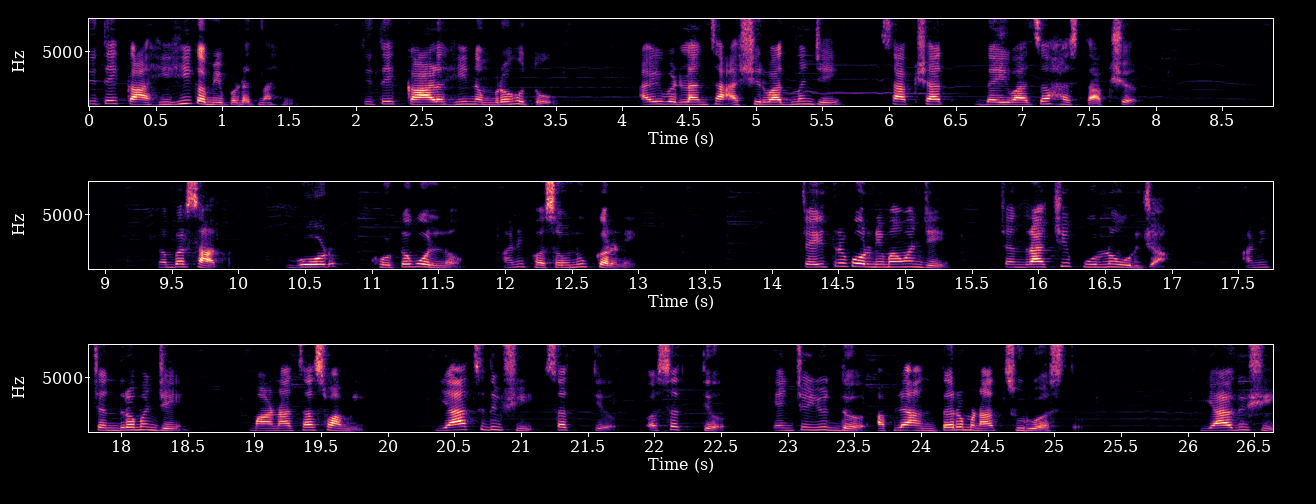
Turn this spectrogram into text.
तिथे काहीही कमी पडत नाही. तिथे काळही नम्र होतो. आईवडिलांचा आशीर्वाद म्हणजे साक्षात दैवाचं हस्ताक्षर. नंबर सात गोड खोटं बोलणं. आणि फसवणूक करणे. चैत्र पौर्णिमा म्हणजे चंद्राची पूर्ण ऊर्जा आणि चंद्र म्हणजे मानाचा स्वामी. याच दिवशी सत्य असत्य यांचे युद्ध आपल्या अंतर्मनात सुरू असतं. या दिवशी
